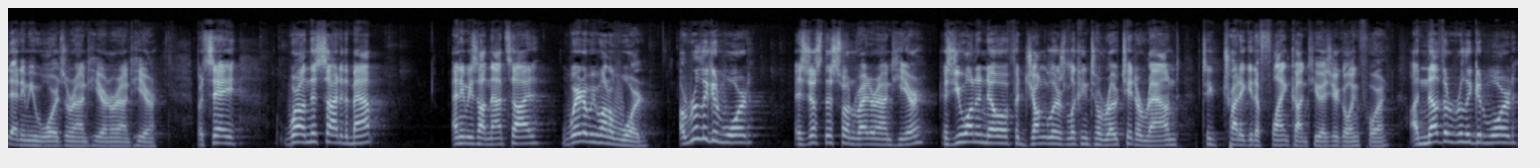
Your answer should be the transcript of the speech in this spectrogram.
the enemy wards around here and around here. But say we're on this side of the map, enemies on that side. Where do we want to ward? A really good ward is just this one right around here because you want to know if a jungler is looking to rotate around to try to get a flank onto you as you're going for it. Another really good ward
